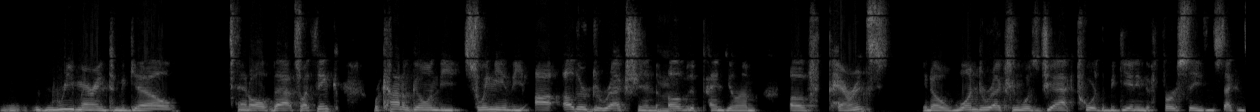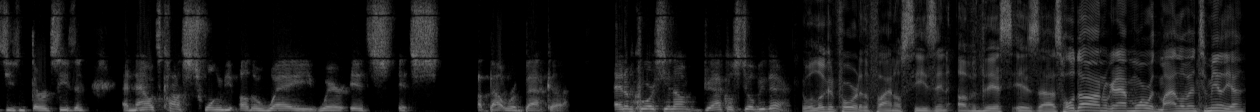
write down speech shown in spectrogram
remarrying to Miguel and all of that. So I think we're kind of going the swinging in the uh, other direction Mm. of the pendulum of parents. You know, one direction was Jack toward the beginning, the first season, second season, third season, and now it's kind of swung the other way where it's it's about Rebecca. And of course, you know, Jack will still be there. Well, looking forward to the final season of This Is Us. Hold on, we're gonna have more with Milo and Ventimiglia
